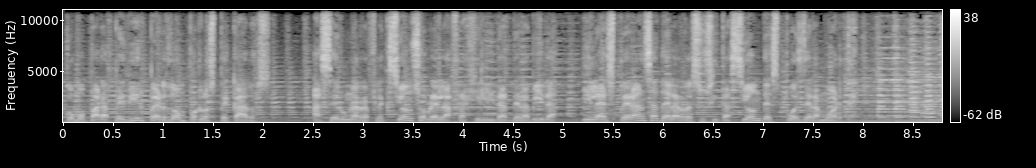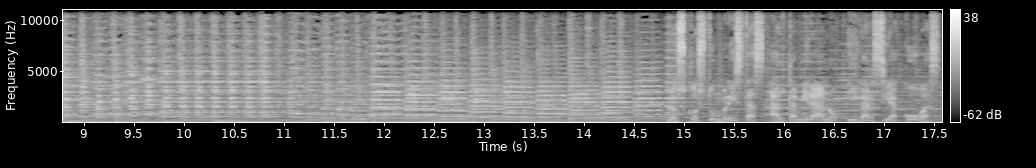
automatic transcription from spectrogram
como para pedir perdón por los pecados, hacer una reflexión sobre la fragilidad de la vida y la esperanza de la resucitación después de la muerte. Los costumbristas Altamirano y García Cubas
